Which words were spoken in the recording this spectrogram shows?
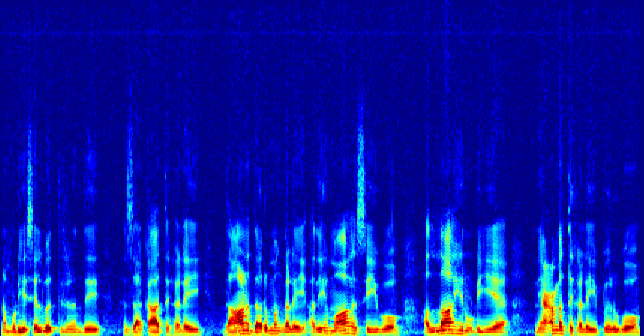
நம்முடைய செல்வத்திலிருந்து ஜகாத்துகளை தான தர்மங்களை அதிகமாக செய்வோம். அல்லாஹினுடைய ஞாமத்துகளை பெறுவோம்.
